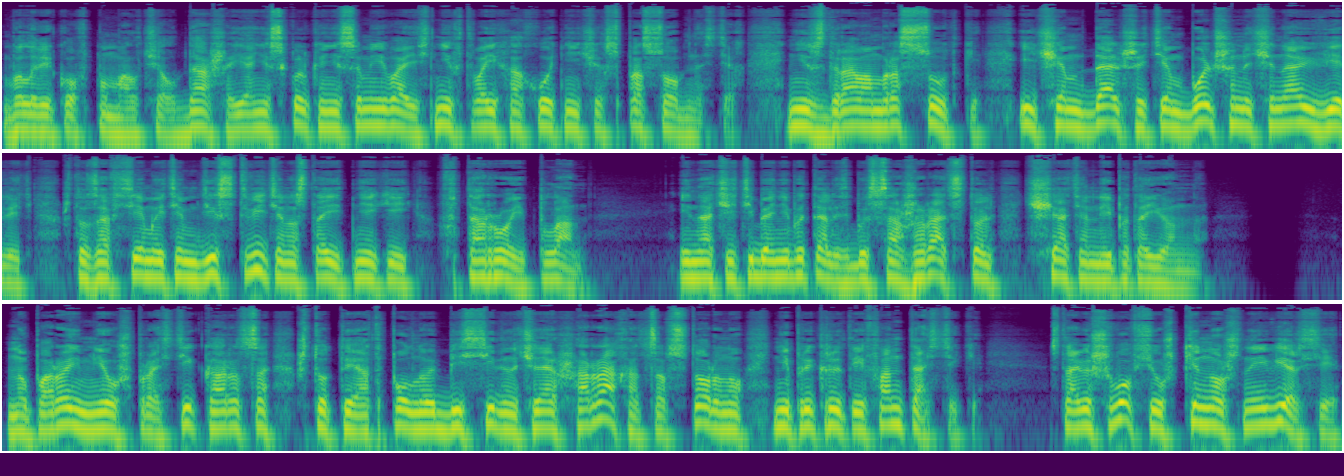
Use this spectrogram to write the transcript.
Воловиков помолчал. «Даша, я нисколько не сомневаюсь ни в твоих охотничьих способностях, ни в здравом рассудке, и чем дальше, тем больше начинаю верить, что за всем этим действительно стоит некий второй план. Иначе тебя не пытались бы сожрать столь тщательно и потаенно. Но порой мне уж, прости, кажется, что ты от полного бессилия начинаешь шарахаться в сторону неприкрытой фантастики. Ставишь вовсе уж киношные версии,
